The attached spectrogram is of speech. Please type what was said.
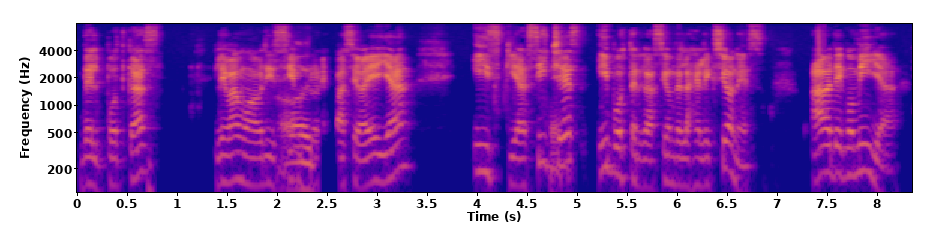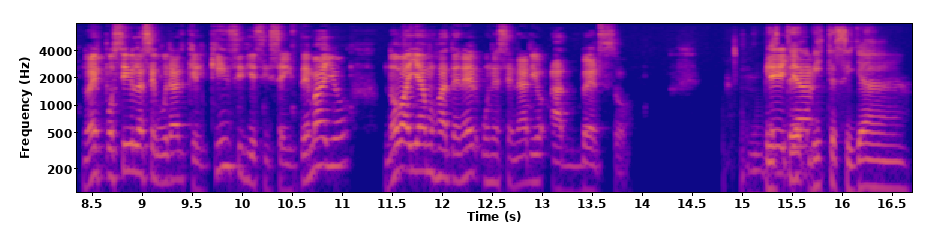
del podcast, le vamos a abrir siempre un espacio a ella, Isquia Siches y postergación de las elecciones. Abre comilla, no es posible asegurar que el 15 y 16 de mayo no vayamos a tener un escenario adverso. ¿Viste, ¿viste si ya...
